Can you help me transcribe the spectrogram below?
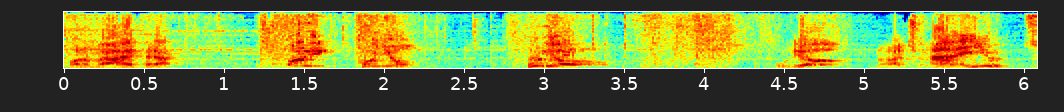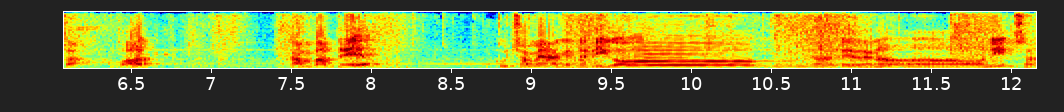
Bueno, me vas a esperar. ¡Ay, coño! ¡Julio! ¿Julio? No le ha hecho nada, ¿eh? O sea, ¿what? ¿Cámbate? Escúchame, a que te digo... No me entiendes, ¿no? Onichan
